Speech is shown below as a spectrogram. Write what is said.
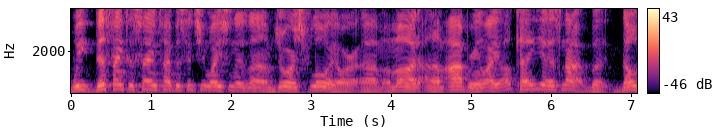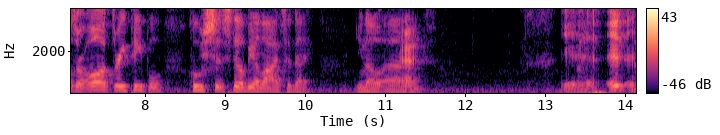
we this ain't the same type of situation as um, George Floyd or um, Ahmaud um, Arbery. And like, okay, yeah, it's not, but those are all three people who should still be alive today. You know, um, Facts. Yeah. It, it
